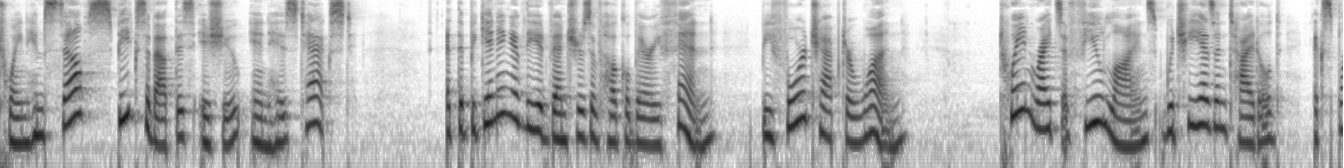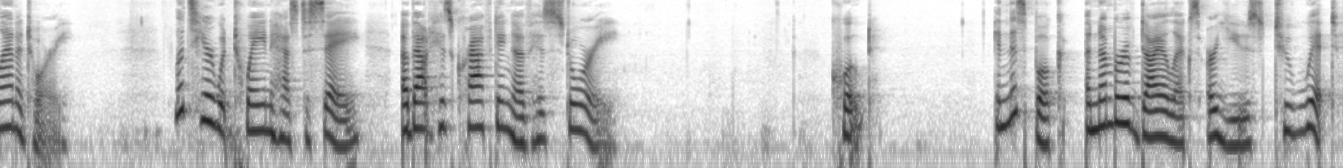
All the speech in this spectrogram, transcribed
Twain himself speaks about this issue in his text. At the beginning of the adventures of Huckleberry Finn, before chapter 1, Twain writes a few lines which he has entitled Explanatory. Let's hear what Twain has to say about his crafting of his story. Quote, in this book, a number of dialects are used to wit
